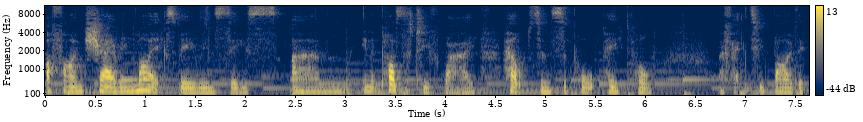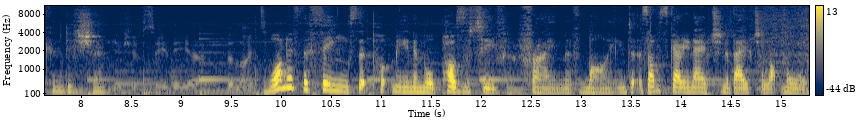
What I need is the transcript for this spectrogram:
I find sharing my experiences um, in a positive way helps and support people affected by the condition. The, uh, the One of the things that put me in a more positive frame of mind as I was going out and about a lot more,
